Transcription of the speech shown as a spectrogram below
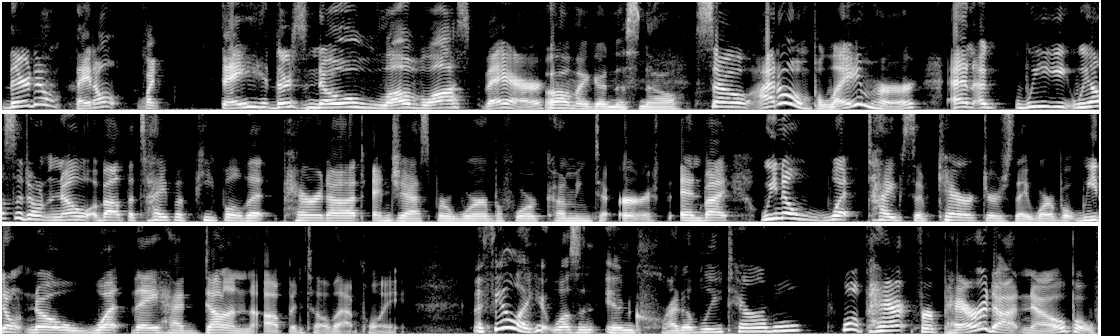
they don't they don't like they there's no love lost there Oh my goodness, no. so I don't blame her. And uh, we we also don't know about the type of people that Peridot and Jasper were before coming to Earth. And by we know what types of characters they were, but we don't know what they had done up until that point. I feel like it wasn't incredibly terrible. Well, for Peridot, no, but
